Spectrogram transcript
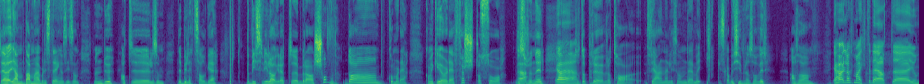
Så jeg, jeg, der må jeg bli streng og si sånn Men du, at uh, liksom det billettsalget Hvis vi lager et eh, bra show, da kommer det. Kan vi ikke gjøre det først, og så Hvis Ja. du skjønner? Ja, ja, Så ja. at jeg prøver å ta, fjerne liksom det vi ikke skal bekymre oss over. Altså Jeg har lagt merke til det at uh, Jon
